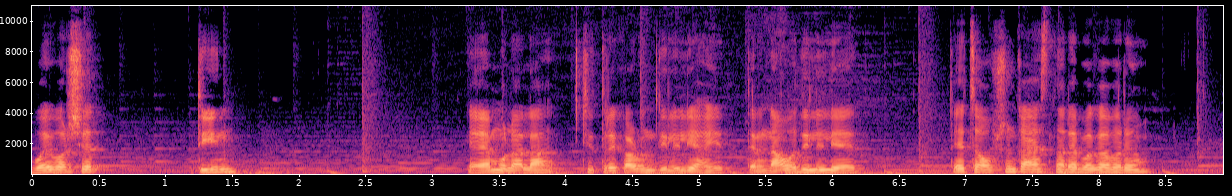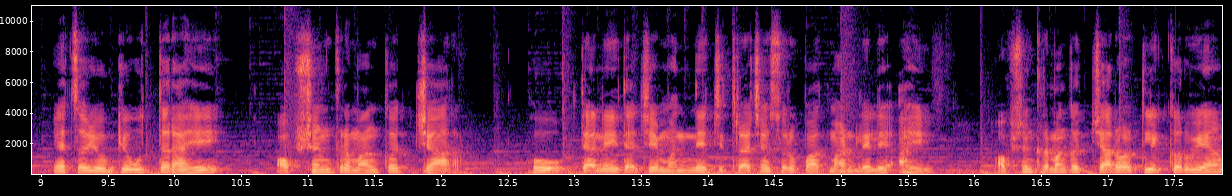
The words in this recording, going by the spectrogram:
वय वर्ष तीन. या मुलाला चित्रे काढून दिलेली आहेत. त्याने नावं दिलेली आहेत. त्याचं ऑप्शन काय असणार आहे बघा बरं. याचं योग्य उत्तर आहे ऑप्शन क्रमांक चार. हो त्याने त्याचे म्हणणे चित्राच्या स्वरूपात मांडलेले आहे. ऑप्शन क्रमांक चारवर क्लिक करूया.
